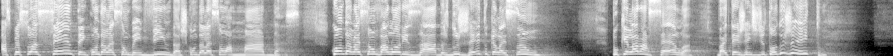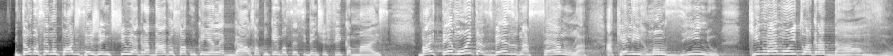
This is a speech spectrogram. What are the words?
as pessoas sentem quando elas são bem-vindas, quando elas são amadas, quando elas são valorizadas do jeito que elas são. Porque lá na célula vai ter gente de todo jeito. Então você não pode ser gentil e agradável só com quem é legal, só com quem você se identifica mais. Vai ter muitas vezes na célula aquele irmãozinho que não é muito agradável.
